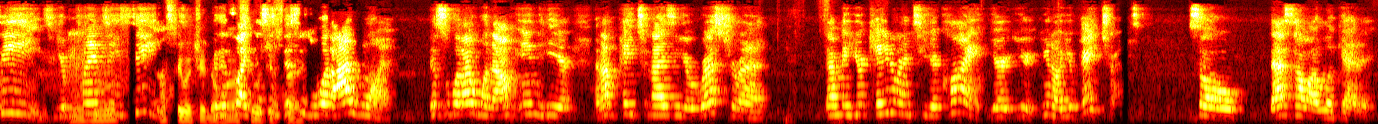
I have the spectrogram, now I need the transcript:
seeds. You're Mhm. planting seeds. I see what you're doing. Because I like this you're is this saying. is what I want. This is what I want. I'm in here and I'm patronizing your restaurant. I mean, you're catering to your client, your your you know your patrons. So that's how I look at it.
